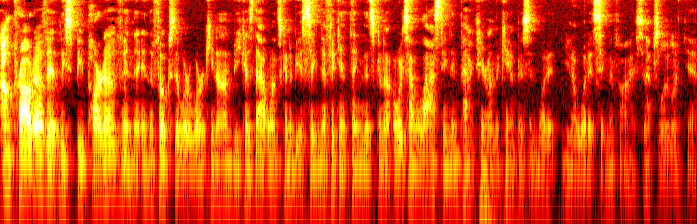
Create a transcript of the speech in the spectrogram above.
I'm proud of, at least be part of, and the, and the folks that we're working on, because that one's going to be a significant thing that's going to always have a lasting impact here on the campus and what it you know what it signifies. Absolutely, yeah.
